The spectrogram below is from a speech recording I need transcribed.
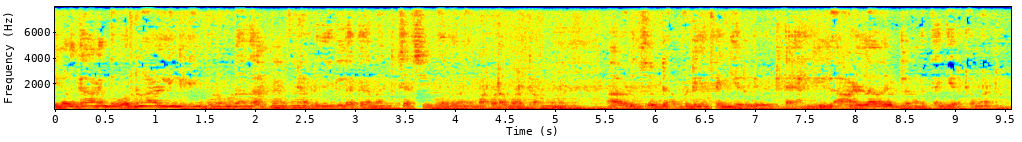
எங்களுக்காக இந்த ஒரு நாள் நீங்க லீவ் போடக்கூடாதா? அப்படின்னு இல்லக்கா நாங்க சர்ச்சைக்கு போறது நாங்க மறட மாட்டோம். அப்படின்னு சொல்லிட்டு அப்படி நீங்க தங்கி இருக்க வீட்டுல. இல்ல ஆளாத வீட்டுல நாங்க தங்கி இருக்க மாட்டோம்.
